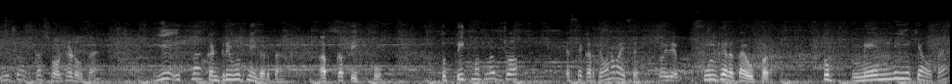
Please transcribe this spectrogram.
ये जो आपका शॉर्ट हेड होता है, ये इतना कंट्रीब्यूट नहीं करता आपका पिक को। तो पिक मतलब जो आप ऐसे करते हो ना बाइसेप तो ये फूल के रहता है ऊपर। तो मेनली ये क्या होता है,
